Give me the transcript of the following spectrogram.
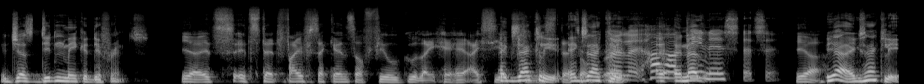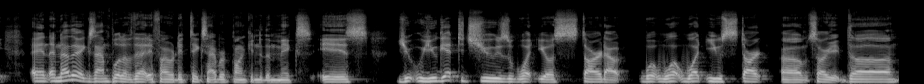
it just didn't make a difference Yeah, it's it's that five seconds of feel good, like hey, hey I see. a Exactly, penis, that's exactly. Or right? like, haha, another- penis. That's it. Yeah, Yeah, exactly. And another example of that, if I were to take Cyberpunk into the mix, is you you get to choose what your start out what what what you start. Um, sorry, the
